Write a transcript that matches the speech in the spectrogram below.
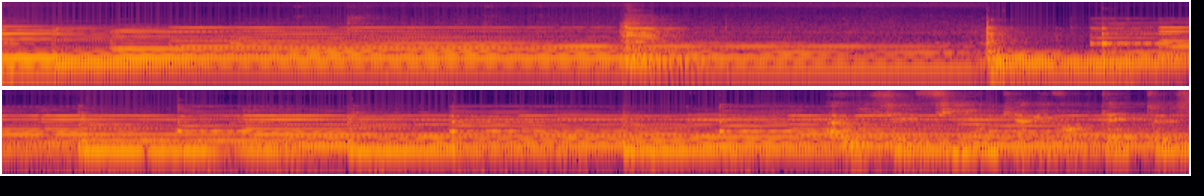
Ah oui, c'est Fillon qui arrive en tête.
